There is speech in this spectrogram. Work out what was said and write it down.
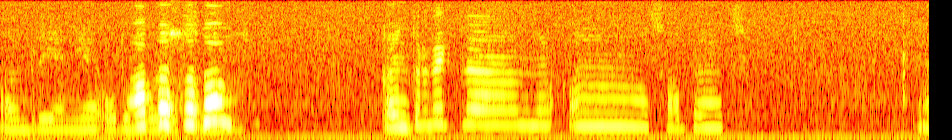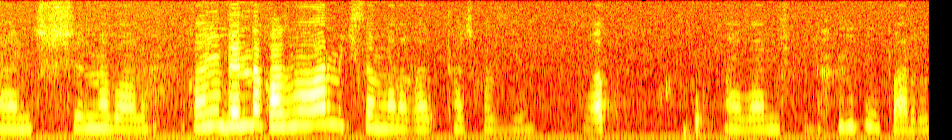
Buraya niye odun Aa, taş koyuyorsun mısın? Kanka dur bekle. Dakika. Sabret. Yani çıkışlarına bağlı. Kanka bende kazma var mı ki sen bana ka- taş kaz diyorsun? Yap. Ha varmış burada. Pardon.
